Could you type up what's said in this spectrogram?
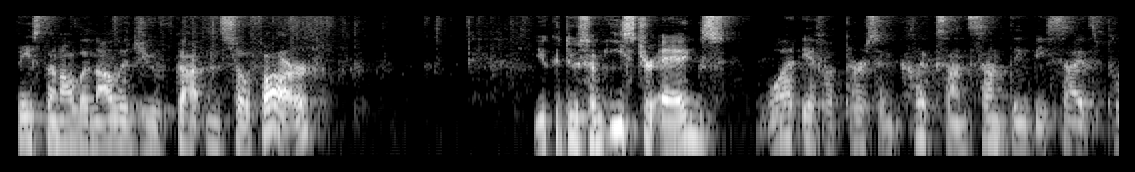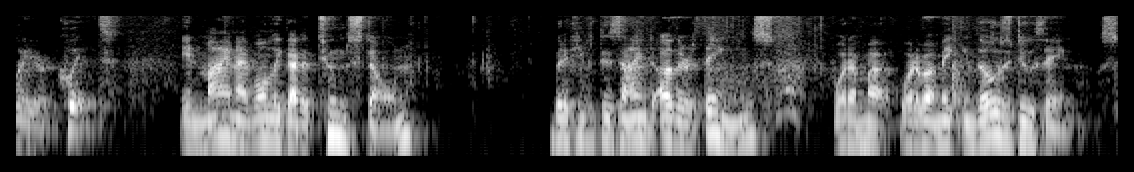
Based on all the knowledge you've gotten so far, you could do some Easter eggs. What if a person clicks on something besides play or quit? In mine, I've only got a tombstone. But if you've designed other things, what about, what about making those do things?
